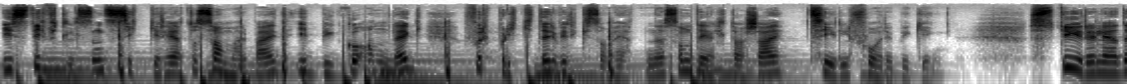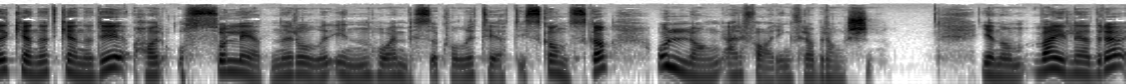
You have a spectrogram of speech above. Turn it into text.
I stiftelsen Sikkerhet og samarbeid i bygg og anlegg forplikter virksomhetene som deltar seg, til forebygging. Styreleder Kenneth Kennedy har også ledende roller innen HMS og kvalitet i Skanska, og lang erfaring fra bransjen. Gjennom veiledere,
